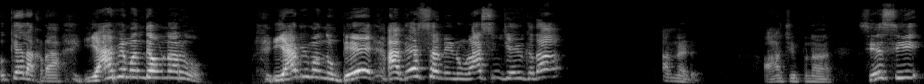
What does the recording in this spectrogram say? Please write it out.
ఒకేలా అక్కడ యాభై మందే ఉన్నారు. యాభై మంది ఉంటే ఆ దేశాన్ని నువ్వు నాశనం చేయవు కదా? అన్నాడు. ఆ చెప్పిన చేసి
